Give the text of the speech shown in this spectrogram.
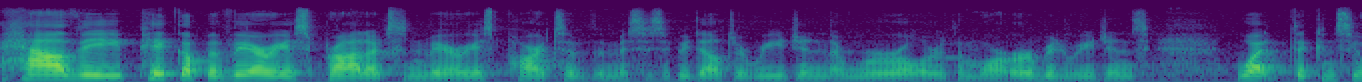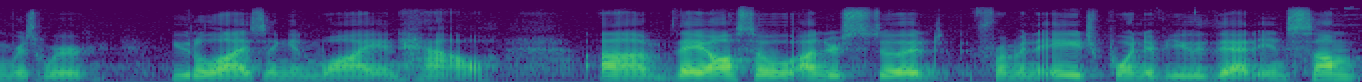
how the pickup of various products in various parts of the Mississippi Delta region, the rural or the more urban regions, what the consumers were utilizing and why and how. Um, they also understood from an age point of view that in some,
